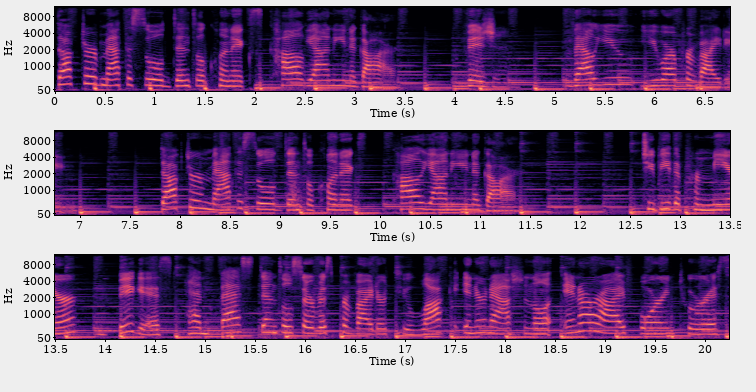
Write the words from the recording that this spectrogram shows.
Dr. Mathisul Dental Clinic's Kalyani Nagar. Vision. Value you are providing. Dr. Mathisul Dental Clinic's Kalyani Nagar. To be the premier, biggest, and best dental service provider to LOC International NRI foreign tourists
